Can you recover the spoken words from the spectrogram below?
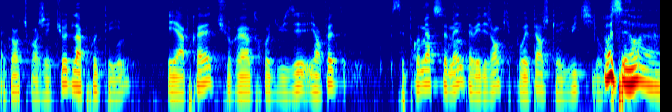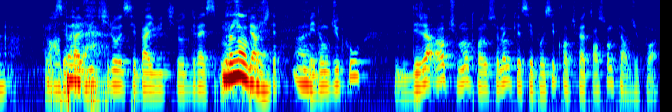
D'accord Tu mangeais que de la protéine. Et après, tu réintroduisais. Et en fait, cette première semaine, tu avais des gens qui pouvaient perdre jusqu'à 8 kilos. Ouais, c'est vrai. C'est pas rappelle. 8 kilos, c'est pas 8 kilos de graisse. Mais Non, tu non, perds mais- jusqu'à- ouais. Mais donc, du coup, déjà, un, tu montres en une semaine que c'est possible quand tu fais attention de perdre du poids.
